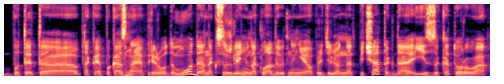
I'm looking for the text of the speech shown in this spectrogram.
вот эта такая показная природа моды, она, к сожалению, накладывает на нее определенный отпечаток, да, из-за которого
